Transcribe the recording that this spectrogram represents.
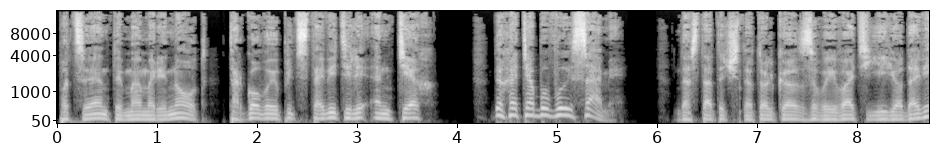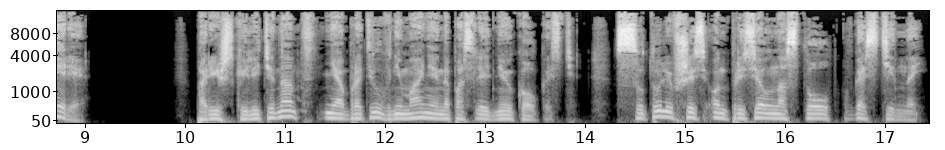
Пациенты Memory Note, торговые представители Энтех, да хотя бы вы сами. Достаточно только завоевать ее доверие. Парижский лейтенант не обратил внимания на последнюю колкость. Сутулившись, он присел на стол в гостиной.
